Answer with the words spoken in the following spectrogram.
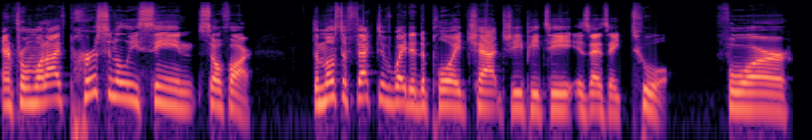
And from what I've personally seen so far, the most effective way to deploy ChatGPT is as a tool for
